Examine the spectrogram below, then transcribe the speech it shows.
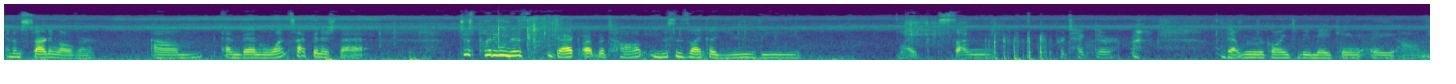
and I'm starting over. Um, and then once I finish that, just putting this back at the top. This is like a UV, like sun protector that we were going to be making a um,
